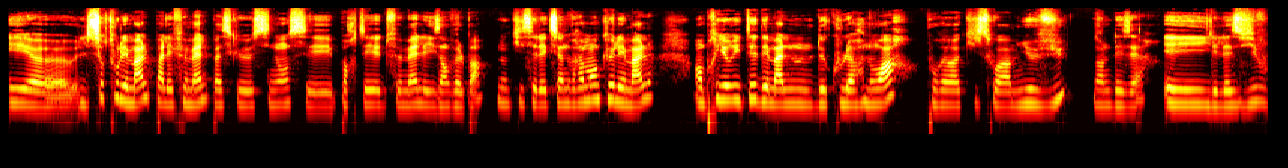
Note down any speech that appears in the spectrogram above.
et euh, surtout les mâles, pas les femelles parce que sinon c'est portées de femelles et ils en veulent pas. Donc ils sélectionnent vraiment que les mâles, en priorité des mâles de couleur noire pour euh, qu'ils soient mieux vus dans le désert et ils les laissent vivre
